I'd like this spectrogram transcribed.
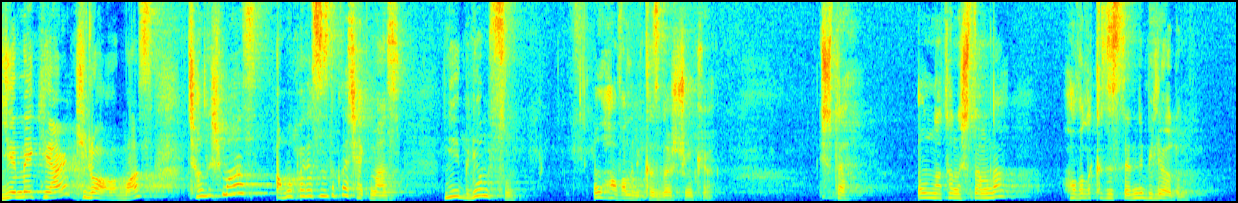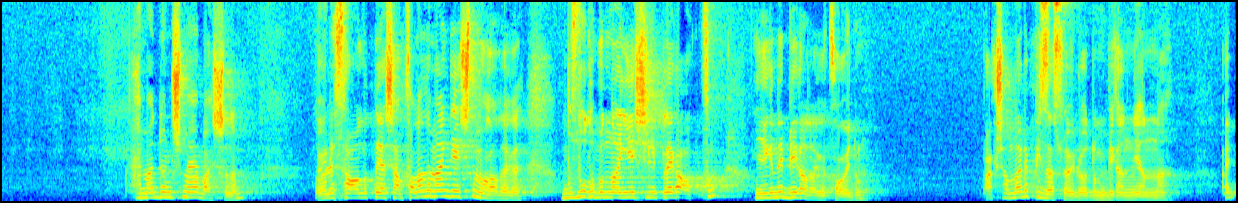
Yemek yer, kilo almaz. Çalışmaz ama parasızlık da çekmez. Niye biliyor musun? O havalı bir kızdır çünkü. İşte onunla tanıştığımda havalı kız istediğini biliyordum. Hemen dönüşmeye başladım. Öyle sağlıklı yaşam falan hemen geçtim oraları. Buzdolabından yeşillikleri attım. Yerine biraları koydum. Akşamları pizza söylüyordum biranın yanına. Ay,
